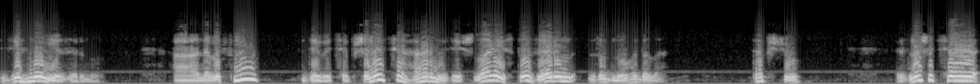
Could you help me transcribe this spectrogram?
зігниє зерно. А на весну, дивиться, пшениця гарно зійшла і сто зерен з одного дала. Так що? Значиться,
